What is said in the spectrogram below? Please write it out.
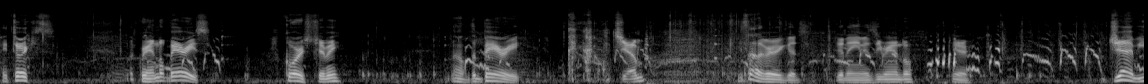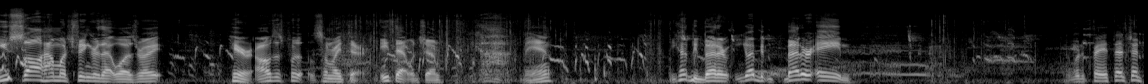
Hey, turkeys. Look, Randall, berries. Of course, Jimmy. Oh, the berry. Jim. He's not a very good good aim, is he, Randall? Here. Jim, you saw how much finger that was, right? Here, I'll just put some right there. Eat that one, Jim. God, man. You gotta be better. You gotta be better aim. Everybody pay attention.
